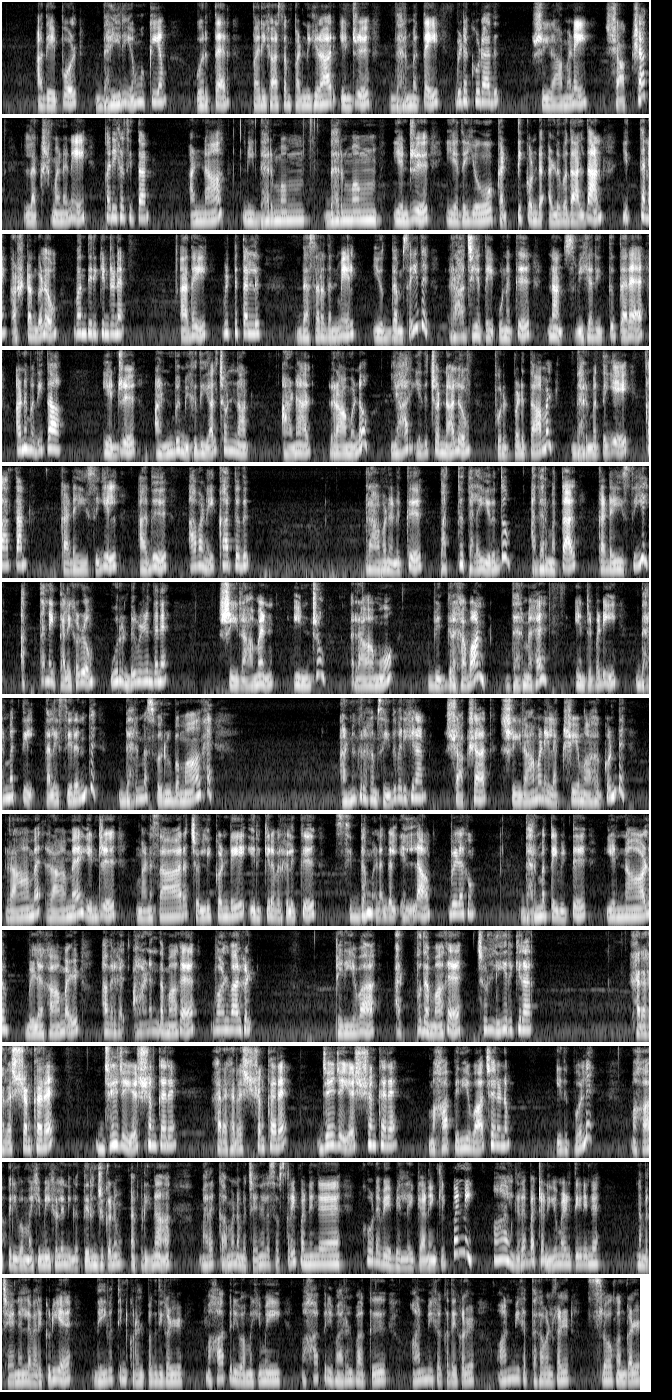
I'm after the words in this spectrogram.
அதேபோல் தைரியம் முக்கியம். ஒருத்தர் பரிகாசம் பண்ணுகிறார் என்று தர்மத்தை விடக்கூடாது. ஸ்ரீராமனை சாக்ஷாத் லக்ஷ்மணனே பரிகசித்தான். அண்ணா நீ தர்மம் தர்மம் என்று எதையோ கட்டிக்கொண்டு அழுவதால்தான் இத்தனை கஷ்டங்களும் வந்திருக்கின்றன. அதை விட்டுத்தள்ளு தசரதன் மேல் யுத்தம் செய்து ராஜ்யத்தை உனக்கு நான் ஸ்வீகரித்து தர அனுமதிதா என்று அன்பு மிகுதியால் சொன்னான். ஆனால் ராமனோ யார் எது சொன்னாலும் பொருட்படுத்தாமல் தர்மத்தையே காத்தான். கடைசியில் அது அவனை காத்தது. ராவணனுக்கு பத்து தலை இருந்தும் அதர்மத்தால் கடைசியில் அத்தனை தலைகளும் உருண்டு விழுந்தன. ஸ்ரீராமன் இன்றும் ராமோ விக்கிரகவான் தர்மக என்றபடி தர்மத்தில் தலை சிறந்து தர்மஸ்வரூபமாக அனுகிரகம் செய்து வருகிறான். சாக்ஷாத் ஸ்ரீராமனை லட்சியமாக கொண்டு ராம ராம என்று மனசார சொல்லிக்கொண்டே இருக்கிறவர்களுக்கு சித்தமலங்கள் எல்லாம் விலகும். தர்மத்தை விட்டு என்னாலும் விலகாமல் அவர்கள் ஆனந்தமாக வாழ்வார்கள். பெரியவா அற்புதமாக சொல்லி இருக்கிறார் ஹரஹர சங்கர ஜெய ஜெய சங்கர ஹரஹர சங்கர ஜெய ஜெய சங்கர மகா பெரியவா இது இதுபோல் மகா பிரிவ மகிமைகளை நீங்கள் தெரிஞ்சுக்கணும் அப்படின்னா மறக்காமல் நம்ம சேனலை சப்ஸ்கிரைப் பண்ணுங்கள் கூடவே பெல்லைக்கானையும் கிளிக் பண்ணி ஆள்கிற பட்டனையும் அழுத்திடுங்க. நம்ம சேனலில் வரக்கூடிய தெய்வத்தின் குரல் பகுதிகள் மகாபிரிவ மகிமை மகாபிரிவ அருள்வாக்கு ஆன்மீக கதைகள் ஆன்மீக தகவல்கள் ஸ்லோகங்கள்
